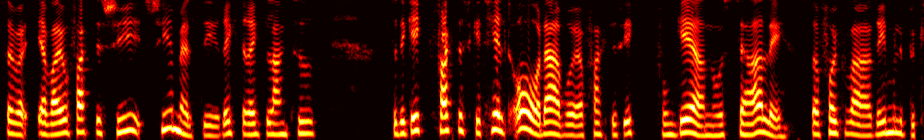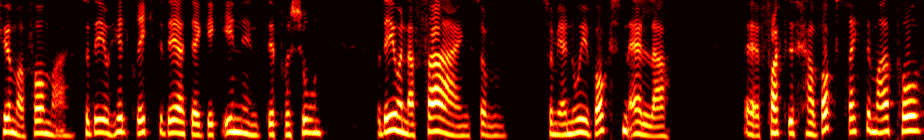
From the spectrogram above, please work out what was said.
Så jeg var, jeg var jo faktisk syg, sygemeldt i rigtig, rigtig lang tid. Så det gik faktisk et helt år der, hvor jeg faktisk ikke fungerede noget særligt. Så folk var rimelig bekymrede for mig. Så det er jo helt rigtigt det, at jeg gik ind i en depression. Og det er jo en erfaring, som, som jeg nu i voksen alder øh, faktisk har vokset rigtig meget på.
